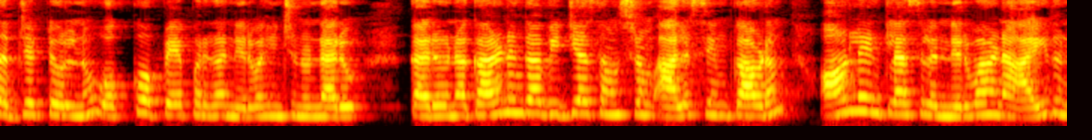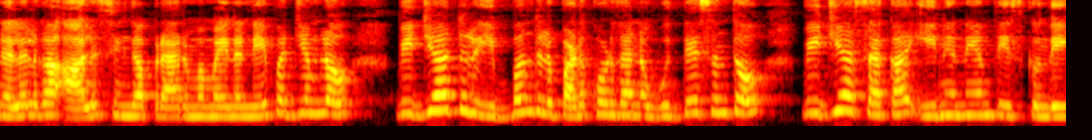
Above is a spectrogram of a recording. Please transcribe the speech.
సబ్జెక్టులను ఒక్కో పేపర్గా నిర్వహించనున్నారు. కరోనా కారణంగా విద్యా సంవత్సరం ఆలస్యం కావడం ఆన్లైన్ క్లాసుల నిర్వహణ ఐదు నెలలుగా ఆలస్యంగా ప్రారంభమైన నేపథ్యంలో విద్యార్థులు ఇబ్బందులు పడకూడదన్న ఉద్దేశంతో విద్యాశాఖ ఈ నిర్ణయం తీసుకుంది.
